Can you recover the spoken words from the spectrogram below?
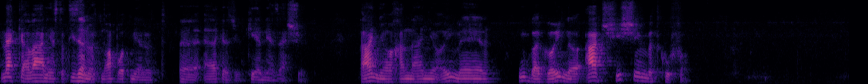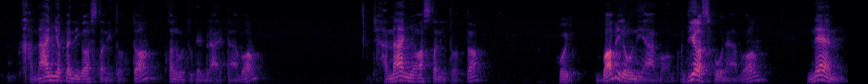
meg kell várni ezt a 15 napot, mielőtt elkezdjük kérni az esőt. Tánya, hanánya, aimer, uba gajla, át sissimbet kufa. Hanánya pedig azt tanította, tanultuk egy brájtában, hogy Hanánya azt tanította, hogy Babilóniában, a diaszpórában nem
